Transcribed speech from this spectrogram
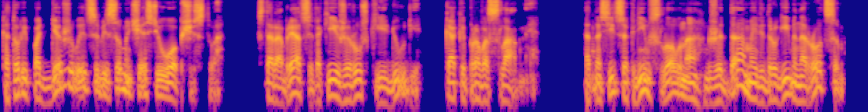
который поддерживается весомой частью общества. Старообрядцы — такие же русские люди, как и православные. Относиться к ним словно к жидам или другим инородцам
